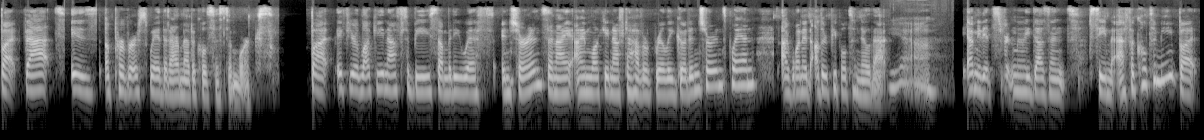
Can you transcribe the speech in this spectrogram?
But that is a perverse way that our medical system works. But if you're lucky enough to be somebody with insurance, and I, I'm lucky enough to have a really good insurance plan, I wanted other people to know that. Yeah. I mean, it certainly doesn't seem ethical to me, but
